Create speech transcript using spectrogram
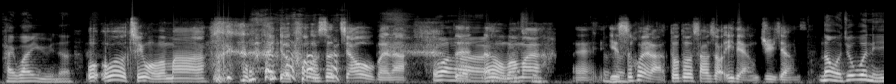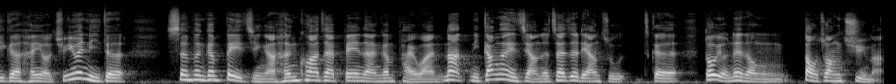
排湾语呢？我我有请我妈妈 有空的时候教我们啊。哇对，然后我妈妈哎也是会啦，多多少少一两句这样子。那我就问你一个很有趣，因为你的身份跟背景啊，横跨在卑南跟台湾。那你刚刚也讲的，在这两组这个都有那种倒装句嘛。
